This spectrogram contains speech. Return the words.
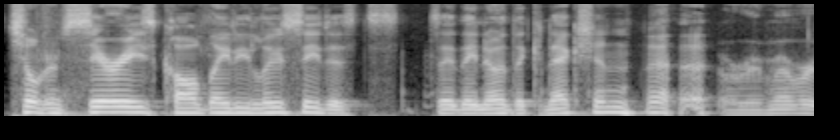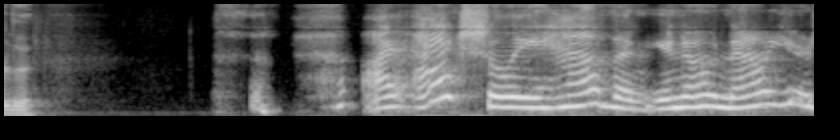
children's series called Lady Lucy to say they know the connection or remember the. I actually haven't. You know, now you're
